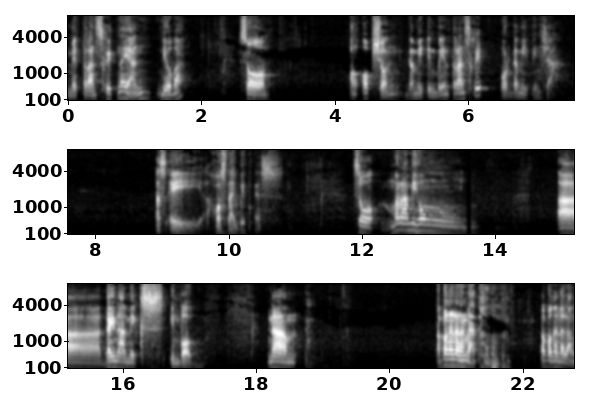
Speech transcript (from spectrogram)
may transcript na yan, di ba? So, ang option, gamitin ba yung transcript or gamitin siya as a hostile witness. So, marami hong ah, dynamics involved na abangan na lang natin. abangan na lang.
